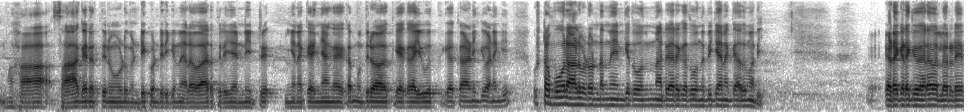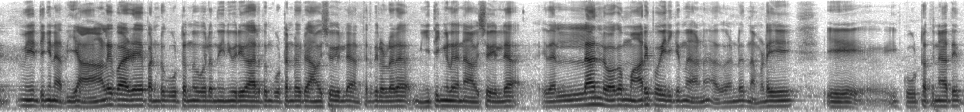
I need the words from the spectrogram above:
മഹാസാഗരത്തിനോട് മിണ്ടിക്കൊണ്ടിരിക്കുന്ന നിലവാരത്തിൽ എണ്ണീറ്റ് ഇങ്ങനെയൊക്കെ ഞങ്ങൾക്ക് മുദ്രവാക്കിയൊക്കെ യുവത്തിയൊക്കെ കാണിക്കുവാണെങ്കിൽ ഇഷ്ടംപോലെ ആളിവിടെ ഉണ്ടെന്ന് എനിക്ക് തോന്നുന്നു നാട്ടുകാരൊക്കെ തോന്നിപ്പിക്കാനൊക്കെ അത് മതി. ഇടയ്ക്കിടയ്ക്ക് വേറെ വല്ലവരുടെ മീറ്റിങ്ങിന് ഈ ആൾ പഴയ പണ്ട് കൂട്ടുന്ന പോലെ ഒന്നും ഇനി ഒരു കാലത്തും കൂട്ടേണ്ട ഒരു ആവശ്യമില്ല. അത്തരത്തിലുള്ള മീറ്റിങ്ങുകൾ തന്നെ ആവശ്യമില്ല. ഇതെല്ലാം ലോകം മാറിപ്പോയിരിക്കുന്നതാണ്. അതുകൊണ്ട് നമ്മുടെ ഈ ഈ ഈ കൂട്ടത്തിനകത്ത്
